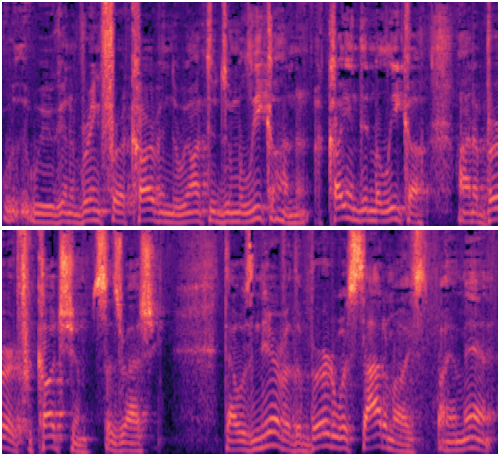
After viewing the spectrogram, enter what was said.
we were going to bring for a carbon that we want to do malika on, a kayan did malika on a bird for kachim, says Rashi. That was nirva. The bird was sodomized by a man.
